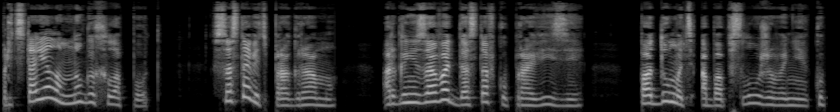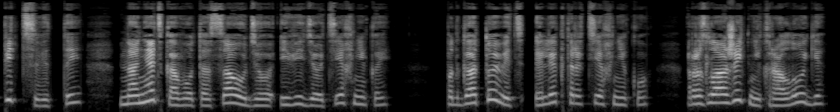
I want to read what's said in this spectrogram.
Предстояло много хлопот. Составить программу, организовать доставку провизии, подумать об обслуживании, купить цветы, нанять кого-то с аудио и видеотехникой, подготовить электротехнику, разложить некрологи,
